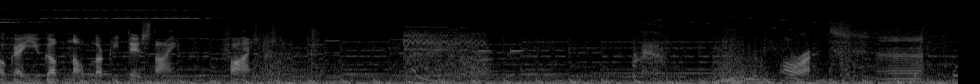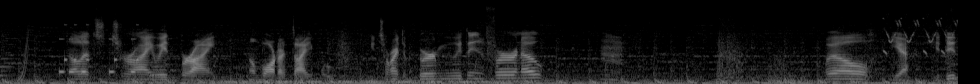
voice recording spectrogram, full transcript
Okay, you got not lucky this time. Fine. Try with Brine on water type move. You try to burn me with Inferno? Hmm. Well, yeah, you did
